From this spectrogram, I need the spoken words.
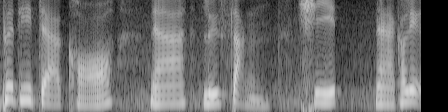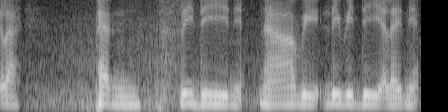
เพื่อที่จะขอนะหรือสั่งชีต นะเขาเรียกอะไรแผ่นซีดีเนี่ยนะดีวีดีอะไรเนี่ย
